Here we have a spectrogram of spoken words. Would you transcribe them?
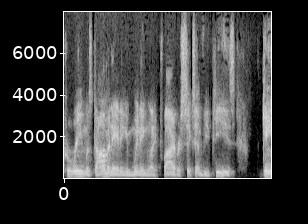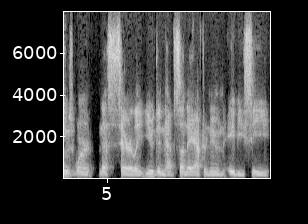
Kareem was dominating and winning like five or six MVPs, games weren't necessarily you didn't have Sunday afternoon ABC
